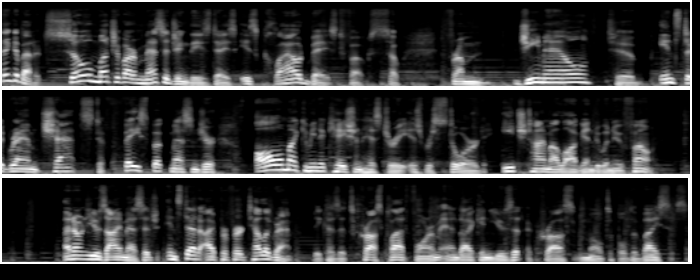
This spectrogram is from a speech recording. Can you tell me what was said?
Think about it. So much of our messaging these days is cloud based, folks. So, from Gmail to Instagram chats to Facebook Messenger, all my communication history is restored each time I log into a new phone. I don't use iMessage. Instead, I prefer Telegram because it's cross platform and I can use it across multiple devices.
